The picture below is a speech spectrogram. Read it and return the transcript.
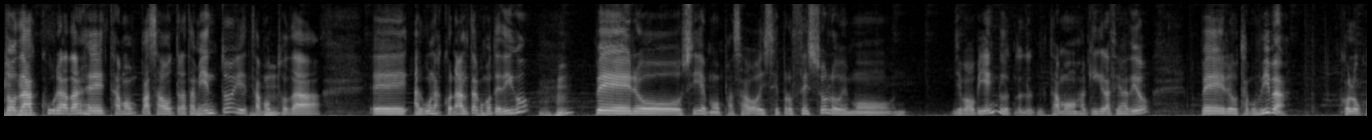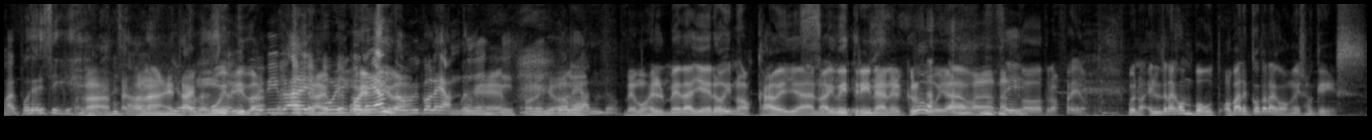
todas curadas, eh, estamos pasado tratamiento y estamos todas, eh, algunas con alta, como te digo, pero sí, hemos pasado ese proceso, lo hemos llevado bien, lo- estamos aquí, gracias a Dios, pero estamos vivas. Con lo cual puede decir que. Perdona, estáis muy viva. Muy viva y muy, muy coleando, viva. muy coleando. Prudente. Eh, porque prudente. vamos, Goleando. vemos el medallero y nos cabe ya, no hay vitrina en el club ya para Sí. tanto trofeo. Bueno, el Dragon Boat o barco dragón, ¿eso qué es?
